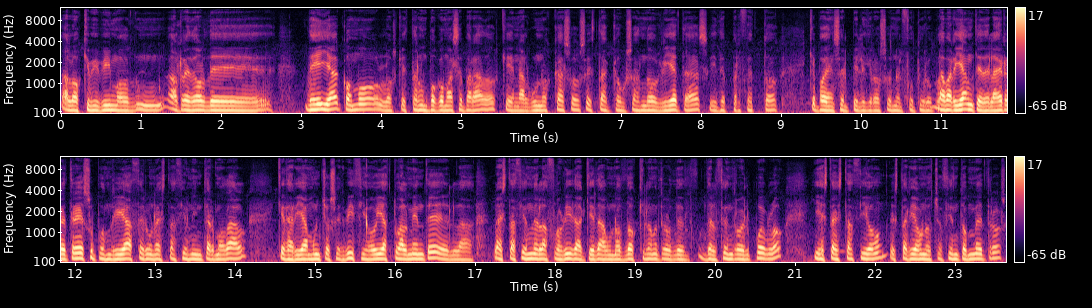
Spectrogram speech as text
a los que vivimos mm, alrededor de, de ella como los que están un poco más separados, que en algunos casos están causando grietas y desperfectos que pueden ser peligrosos en el futuro. La variante de la R3 supondría hacer una estación intermodal que daría mucho servicio. Hoy actualmente la, estación de la Florida queda a unos dos kilómetros del centro del pueblo y esta estación estaría a unos 800 metros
